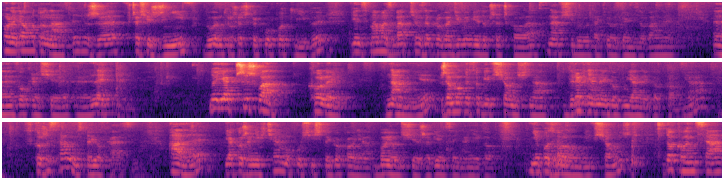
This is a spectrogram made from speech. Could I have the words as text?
Polegało to na tym, że w czasie żniw byłem troszeczkę kłopotliwy, więc mama z babcią zaprowadziły mnie do przedszkola. Na wsi były takie organizowane e, w okresie e, letnim. No i jak przyszła kolej na mnie, że mogę sobie wsiąść na drewnianego, bujanego konia. Skorzystałem z tej okazji, ale jako, że nie chciałem opuścić tego konia, bojąc się, że więcej na niego nie pozwolą mi wsiąść, do końca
